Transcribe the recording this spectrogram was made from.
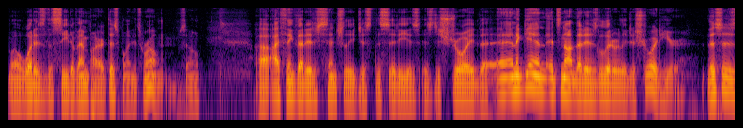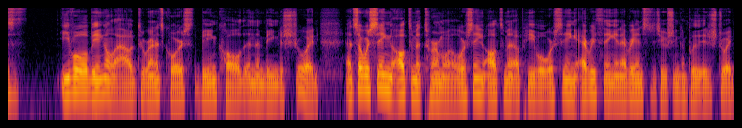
Well, what is the seat of empire at this point? It's Rome. So uh, I think that it essentially just the city is, is destroyed. That, and again, it's not that it is literally destroyed here. This is evil being allowed to run its course, being called, and then being destroyed. And so we're seeing ultimate turmoil. We're seeing ultimate upheaval. We're seeing everything in every institution completely destroyed.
